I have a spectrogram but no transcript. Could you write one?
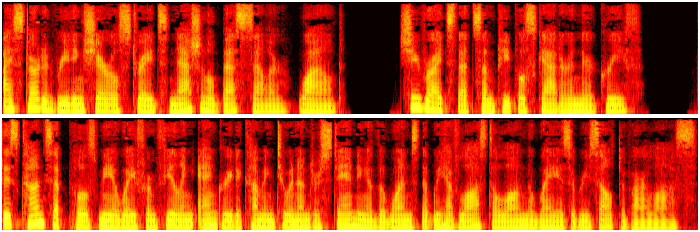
I started reading Cheryl Strayed's national bestseller, Wild. She writes that some people scatter in their grief. This concept pulls me away from feeling angry to coming to an understanding of the ones that we have lost along the way as a result of our loss.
